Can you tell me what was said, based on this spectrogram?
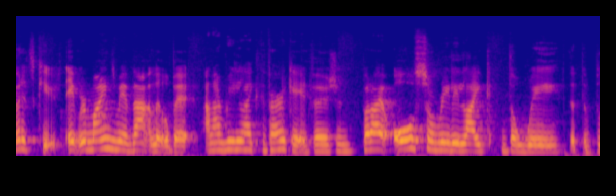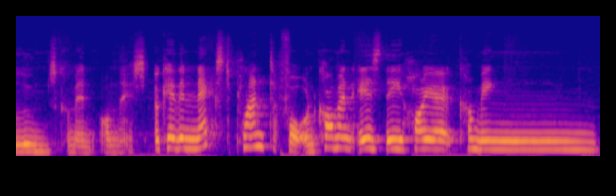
but it's cute. It reminds me of that a little bit, and I really like the variegated version, but I also really like the way that the blooms come in on this. Okay, the next plant for uncommon is the Hoya Cumming...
